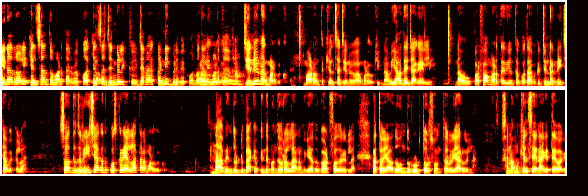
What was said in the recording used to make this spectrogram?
ಏನಾದರೂ ಆಗಲಿ ಕೆಲಸ ಅಂತೂ ಮಾಡ್ತಾ ಇರಬೇಕು. ಆ ಕೆಲಸ ಜನಗಳಿಗೆ, ಜನ ಕಣ್ಣಿಗೆ ಬೀಳಬೇಕು. ಅನ್ನೋದು ಮಾಡ್ತಾ ಇದ್ದಾರೆ. ಜೆನ್ಯೂನ್ ಆಗಿ ಮಾಡಬೇಕು. ಮಾಡುವಂತ ಕೆಲಸ ಜೆನ್ಯೂನ್ ಆಗಿ ಮಾಡಬೇಕು. ಈಗ ನಾವು ಯಾವುದೇ ಜಾಗ ಇಲ್ಲಿ ನಾವು ಪರ್ಫಾರ್ಮ್ ಮಾಡ್ತಾ ಇದೀವಿ ಅಂತ ಗೊತ್ತಾಗಬೇಕು ಜನರಿಗೆ ರೀಚ್ ಆಗಬೇಕಲ್ವ? ಸೊ ಅದು ರೀಚ್ ಆಗೋದಕ್ಕೋಸ್ಕರ ಎಲ್ಲ ಥರ ಮಾಡಬೇಕು. ನಾವೇನು ದುಡ್ಡು ಬ್ಯಾಕಪ್ಪಿಂದ ಬಂದವರಲ್ಲ ನಮಗೆ ಯಾವುದೋ ಗಾಡ್ ಫಾದರ್ ಇಲ್ಲ ಅಥವಾ ಯಾವುದೋ ಒಂದು ರೂಟ್ ತೋರಿಸುವಂಥವ್ರು ಯಾರೂ ಇಲ್ಲ. ಸೊ ನಮ್ಮ ಕೆಲಸ ಏನಾಗುತ್ತೆ ಅವಾಗ?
